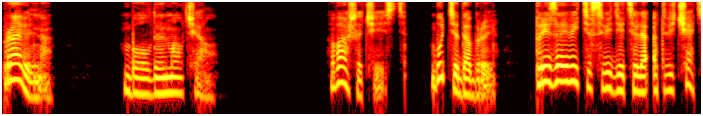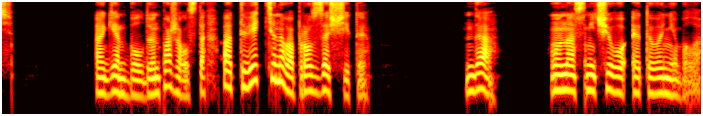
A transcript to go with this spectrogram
Правильно? Болдуин молчал. Ваша честь, будьте добры, Призовите свидетеля отвечать. Агент Болдуин, пожалуйста, ответьте на вопрос защиты. Да, у нас ничего этого не было.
